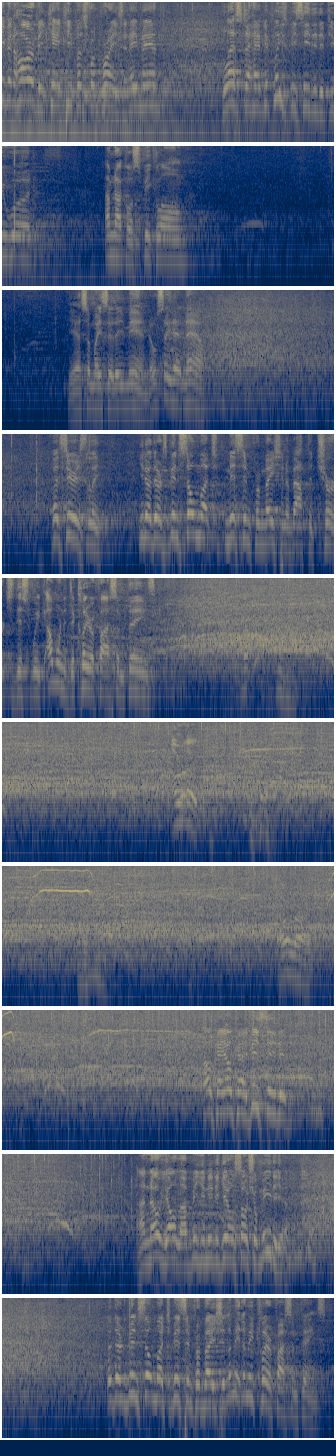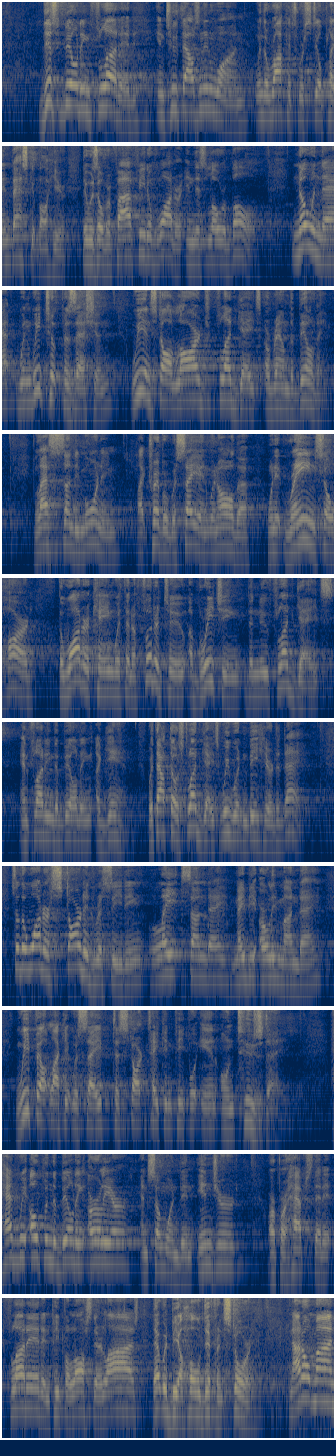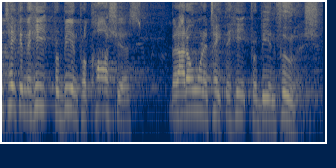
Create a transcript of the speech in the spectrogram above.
Even Harvey can't keep us from praising. Amen. Blessed to have you. Please be seated if you would. I'm not going to speak long. Yeah, somebody said amen. Don't say that now. But seriously, you know, there's been so much misinformation about the church this week. I wanted to clarify some things. All right. All right. Okay, okay, be seated. I know y'all love me. You need to get on social media. But there's been so much misinformation. Let me, let me clarify some things. This building flooded in 2001 when the Rockets were still playing basketball here. There was over five feet of water in this lower bowl. Knowing that, when we took possession, we installed large floodgates around the building. Last Sunday morning, like Trevor was saying, when all the when it rained so hard, the water came within a foot or two of breaching the new floodgates and flooding the building again. Without those floodgates, we wouldn't be here today. So the water started receding late Sunday, maybe early Monday. We felt like it was safe to start taking people in on Tuesday. Had we opened the building earlier and someone been injured, or perhaps that it flooded and people lost their lives, that would be a whole different story. And I don't mind taking the heat for being precautious, but I don't want to take the heat for being foolish.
